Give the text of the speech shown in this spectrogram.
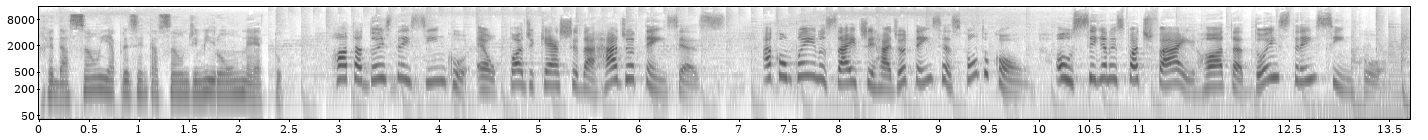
Redação e apresentação de Miron Neto. Rota 235 é o podcast da Rádio Hortências. Acompanhe no site radiohortências.com ou siga no Spotify Rota 235.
